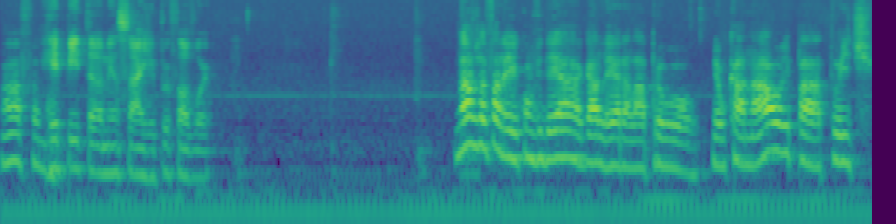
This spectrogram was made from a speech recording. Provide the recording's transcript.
Ah, foi bom. Repita a mensagem, por favor. Não, já falei, convidei a galera lá pro meu canal e pra Twitch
